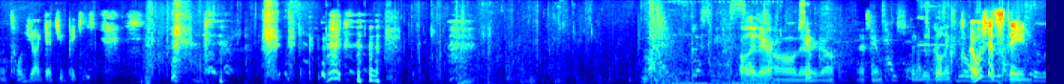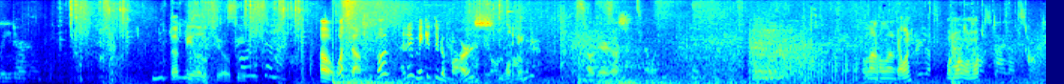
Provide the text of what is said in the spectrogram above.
I told you I'd get you, picky. Bless me with Oh, there they are. oh, See there 'em? you go. I see him. In this building. I wish that stayed. Kill leader. New That'd be a little too OP. Oh, what the fuck? I didn't make it through the bars. Oh, there it goes. That one. Hold on, hold on. Got one? One more, one more. hostile and Scotty.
